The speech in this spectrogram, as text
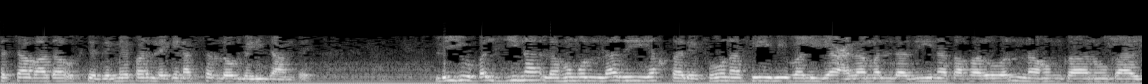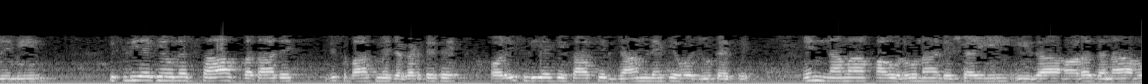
سچا وعدہ اس کے ذمے پر، لیکن اکثر لوگ نہیں جانتے۔ لیو بین لہم الذی یختلفون فیہ ولیعلم الذین کفروا انہم کانوا اس لیے کہ انہیں صاف بتا دے جس بات میں جگڑتے تھے اور اس لیے کہ کافر جان لیں کہ وہ جھوٹے تھے۔ ان نما قولنا لشيء اذا اردناه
